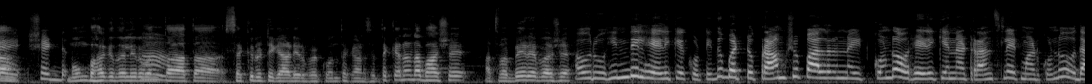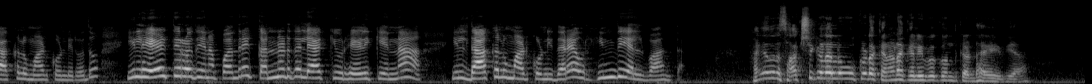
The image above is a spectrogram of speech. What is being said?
ಮುಂಭಾಗದಲ್ಲಿರುವಂತ ಆತ ಸೆಕ್ಯೂರಿಟಿ ಗಾರ್ಡ್ ಇರಬೇಕು ಅಂತ ಕಾಣಿಸುತ್ತೆ. ಕನ್ನಡ ಭಾಷೆ ಅಥವಾ ಬೇರೆ ಭಾಷೆ? ಅವರು ಹಿಂದಿಲ್ ಹೇಳಿಕೆ ಕೊಟ್ಟಿದ್ದು ಬಟ್ ಪ್ರಾಂಶುಪಾಲರನ್ನ ಇಟ್ಕೊಂಡು ಅವ್ರ ಹೇಳಿಕೆಯನ್ನ ಟ್ರಾನ್ಸ್ಲೇಟ್ ಮಾಡ್ಕೊಂಡು ದಾಖಲು ಮಾಡ್ಕೊಂಡಿರೋದು. ಇಲ್ಲಿ ಹೇಳ್ತಿರೋದು ಏನಪ್ಪಾ ಅಂದ್ರೆ ಕನ್ನಡದಲ್ಲಿ ಯಾಕೆ ಇವ್ರ ಹೇಳಿಕೆಯನ್ನ ಇಲ್ಲಿ ದಾಖಲು ಮಾಡ್ಕೊಂಡಿದ್ದಾರೆ ಅವ್ರ ಹಿಂದಿ ಅಲ್ವಾ ಅಂತ. ಹಾಗಾದ್ರೆ ಸಾಕ್ಷಿಗಳೆಲ್ಲವೂ ಕೂಡ ಕನ್ನಡ ಕಲಿಬೇಕು ಅಂತ ಕಡ್ಡಾಯ ಇದೆಯಾ?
